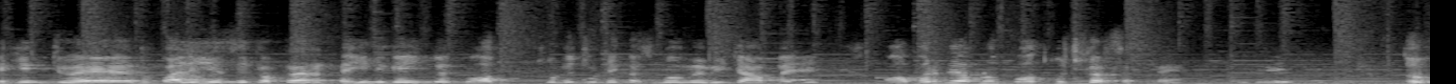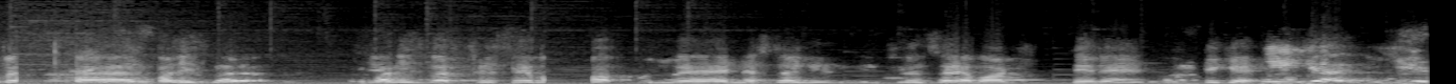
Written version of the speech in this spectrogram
लेकिन जो है रूपाली जैसे डॉक्टर कहीं ना कहीं पे बहुत छोटे छोटे कस्बों में भी जहाँ पे हैं वहाँ पर भी आप लोग बहुत कुछ कर सकते हैं। तो रूपाली इस बार रूपाली इस बार फिर से आपको जो है नेशनल इन्फ्लुएंसर अवार्ड दे रहे हैं। ठीक है? ये ये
